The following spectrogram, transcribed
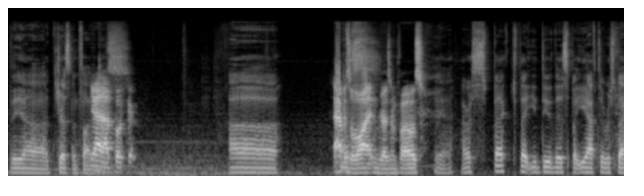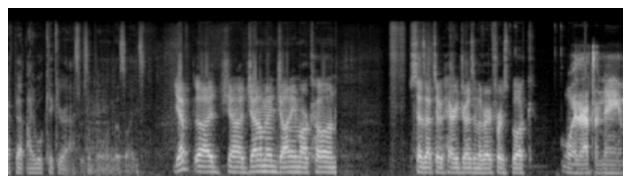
the uh, Dresden Files? Yeah, that book Uh, happens a lot in Dresden Files. yeah. I respect that you do this, but you have to respect that I will kick your ass or something along those lines. Yep, uh, J- gentleman Johnny Marcone says that to Harry Dresden in the very first book. Boy, that's a name.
